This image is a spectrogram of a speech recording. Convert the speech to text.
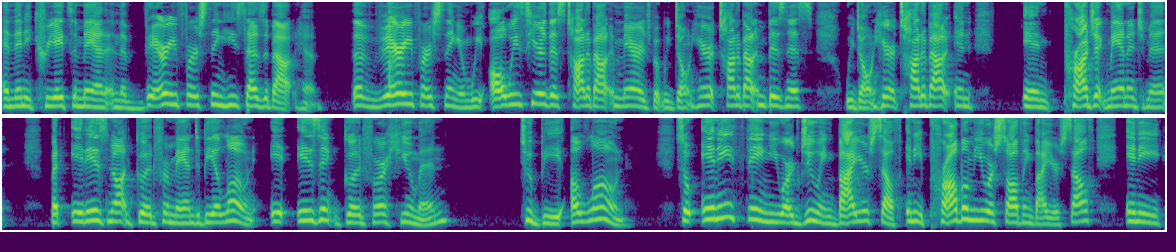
And then he creates a man. And the very first thing he says about him, the very first thing, and we always hear this taught about in marriage, but we don't hear it taught about in business. We don't hear it taught about in, in project management. But it is not good for man to be alone. It isn't good for a human to be alone. So anything you are doing by yourself, any problem you are solving by yourself, any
